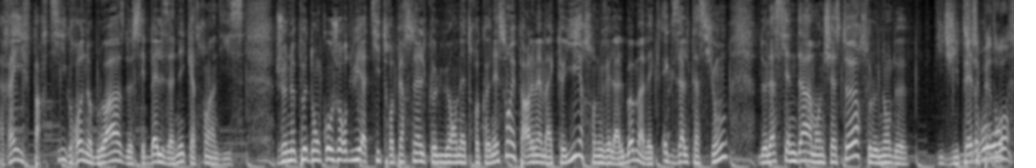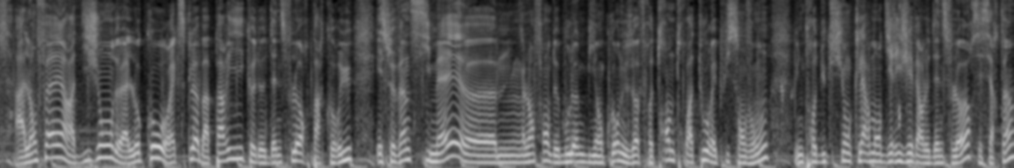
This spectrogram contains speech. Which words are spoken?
rave parties grenobloises de ces belles années 90. Je ne peux donc aujourd'hui à titre personnel que lui en être reconnaissant et par le même accueillir son nouvel album avec Exaltation de l'Hacienda à Manchester sous le nom de DJ Pedro, Pedro. à l'Enfer, à Dijon, de la Loco au Rex Club à Paris, que de dance floor parcouru. Et ce 26 mai, euh, l'enfant de Boulogne-Billancourt nous offre 33 tours et puis s'en vont. Une production clairement dirigée vers le dance floor, c'est certain,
